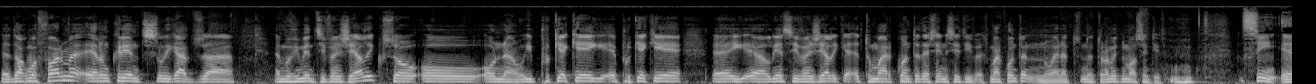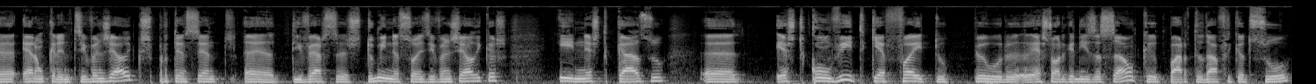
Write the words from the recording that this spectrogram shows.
Uh, de alguma forma, eram crentes ligados a, a movimentos evangélicos ou, ou, ou, não? E porquê é que é, porquê é, que é a Aliança Evangélica a tomar conta desta iniciativa? A tomar conta não é naturalmente no mau sentido. Uhum. Sim, uh, eram crentes evangélicos, pertencentes a diversas dominações evangélicas e, neste caso, este convite que é feito por esta organização que parte da África do Sul,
